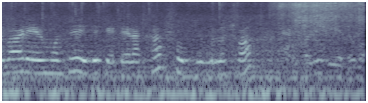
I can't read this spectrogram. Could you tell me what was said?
এবার এর মধ্যে এই যে কেটে রাখা সবজিগুলো সব একবারই দিয়ে দেবো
